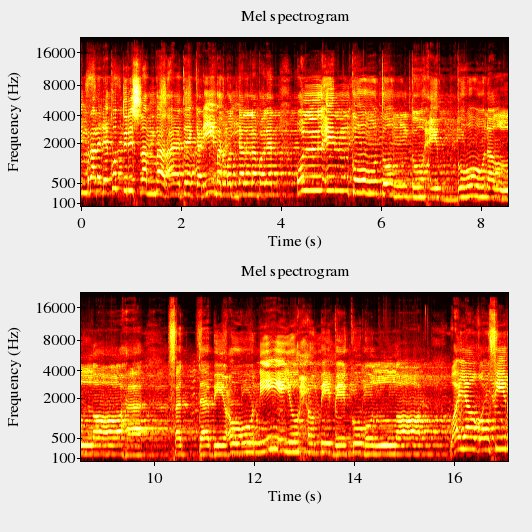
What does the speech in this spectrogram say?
ইমরানের 31 নাম্বার আয়াতে কারীমের মধ্যে আল্লাহ বলেন, কুল ইন কুনতুম তুহিব্বুনাল্লাহ فاتبعوني يحببكم الله ويغفر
